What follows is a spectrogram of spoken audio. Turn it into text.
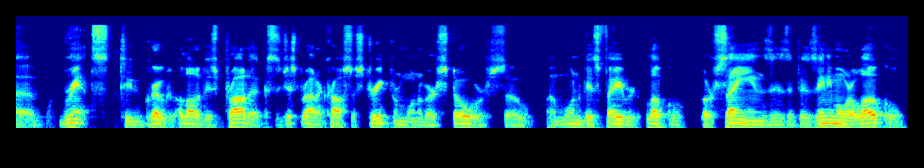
uh, rents to grow a lot of his products is just right across the street from one of our stores. So um, one of his favorite local or sayings is, "If it's any more local,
